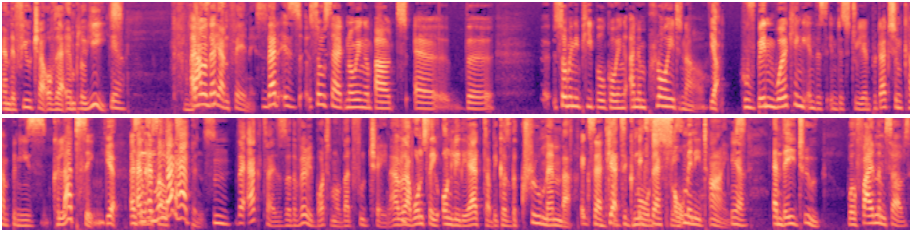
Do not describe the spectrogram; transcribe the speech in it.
and the future of their employees. Yeah. That's I know the unfairness. That is so sad knowing about uh, the so many people going unemployed now. Yeah. Who've been working in this industry and production companies collapsing. Yeah. And, and when that happens, mm. the actor is at the very bottom of that food chain. I, I won't say only the actor because the crew member Exactly. gets ignored Exactly. so many times. Yeah. And they too will find themselves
